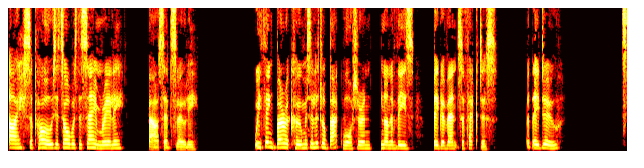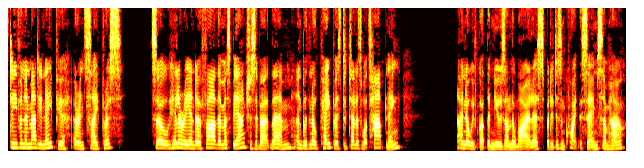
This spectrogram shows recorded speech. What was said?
I suppose it's always the same, really, Val said slowly. We think Burracombe is a little backwater and none of these big events affect us. But they do. Stephen and Maddie Napier are in Cyprus, so Hilary and her father must be anxious about them, and with no papers to tell us what's happening. I know we've got the news on the wireless, but it isn't quite the same somehow.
